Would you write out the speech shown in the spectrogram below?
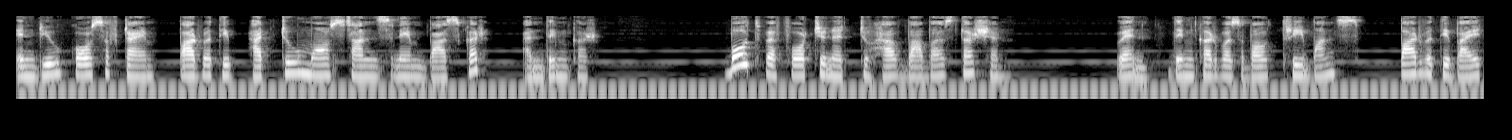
In due course of time, Parvati had two more sons named Bhaskar and Dinkar. Both were fortunate to have Baba's darshan. When Dinkar was about three months, Parvati Bai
